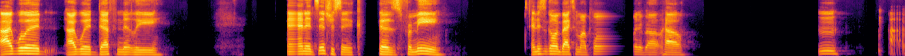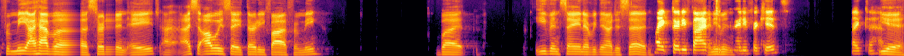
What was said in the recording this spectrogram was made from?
I would I would definitely and it's interesting because for me, and this is going back to my point about how mm, for me, I have a, a certain age. I, I always say 35 for me. But even saying everything I just said, like 35 and to even, be ready for kids, like to have. Yeah.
